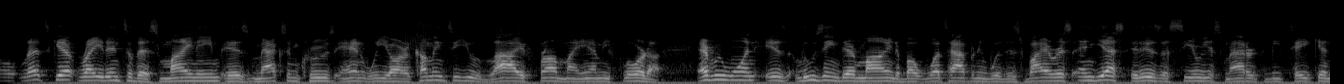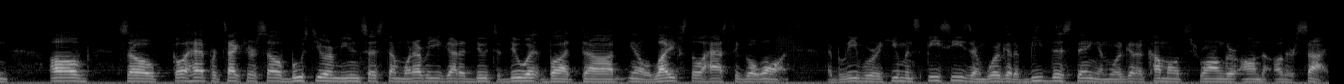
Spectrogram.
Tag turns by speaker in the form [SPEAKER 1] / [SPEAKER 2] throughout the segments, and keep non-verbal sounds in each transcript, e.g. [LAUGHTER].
[SPEAKER 1] So let's get right into this. My name is Maxim Cruz, and we are coming to you live from Miami, Florida. Everyone is losing their mind about what's happening with this virus, and yes, it is a serious matter to be taken of. So go ahead, protect yourself, boost your immune system, whatever you got to do to do it. But uh, you know, life still has to go on. I believe we're a human species, and we're gonna beat this thing, and we're gonna come out stronger on the other side.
